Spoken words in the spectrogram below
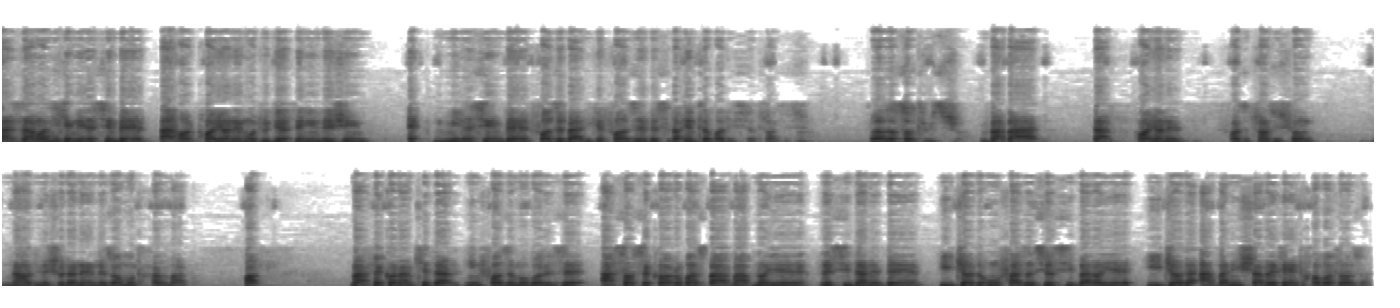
در زمانی که می‌رسیم به حال پایان موجودیت این رژیم می‌رسیم به فاز بعدی که فاز به اصطلاح انتقالی است یا ترانزیشن بعد از شد و بعد در پایان فاز ترانزیشن نهادینه شدن نظام منتخب مردم. حال من فکر کنم که در این فاز مبارزه اساس کار رو باید بر مبنای رسیدن به ایجاد اون فضا سیاسی برای ایجاد اولین شرایط انتخابات آزاد.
